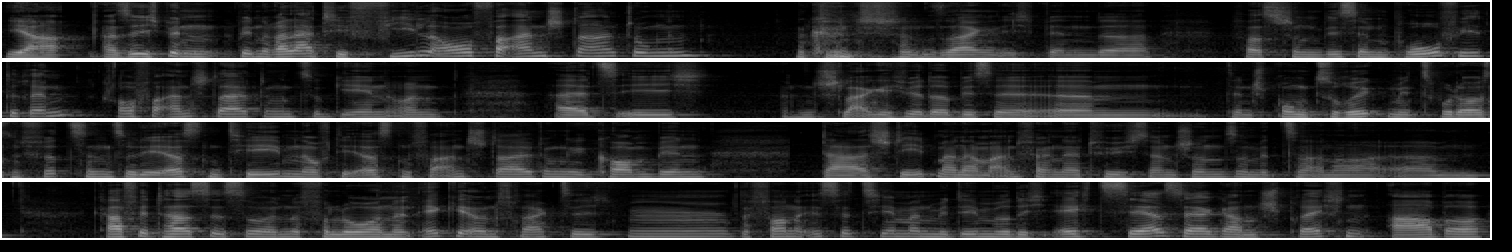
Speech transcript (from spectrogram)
Ja, also ich bin, bin relativ viel auf Veranstaltungen man könnte schon sagen, ich bin da fast schon ein bisschen Profi drin, auf Veranstaltungen zu gehen. Und als ich, dann schlage ich wieder ein bisschen ähm, den Sprung zurück mit 2014, zu die ersten Themen, auf die ersten Veranstaltungen gekommen bin, da steht man am Anfang natürlich dann schon so mit seiner ähm, Kaffeetasse so in der verlorenen Ecke und fragt sich, hm, da vorne ist jetzt jemand, mit dem würde ich echt sehr, sehr gern sprechen, aber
